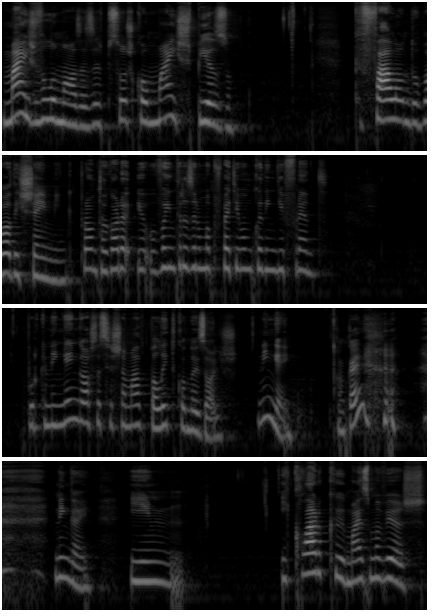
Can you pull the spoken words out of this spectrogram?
mais volumosas, as pessoas com mais peso, que falam do body shaming. Pronto, agora eu venho trazer uma perspectiva um bocadinho diferente. Porque ninguém gosta de ser chamado palito com dois olhos. Ninguém. Ok? ninguém. E, e claro que, mais uma vez,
